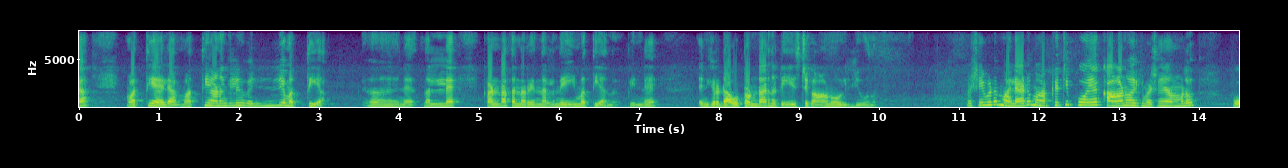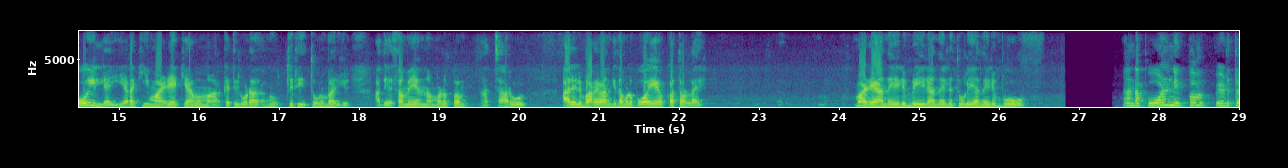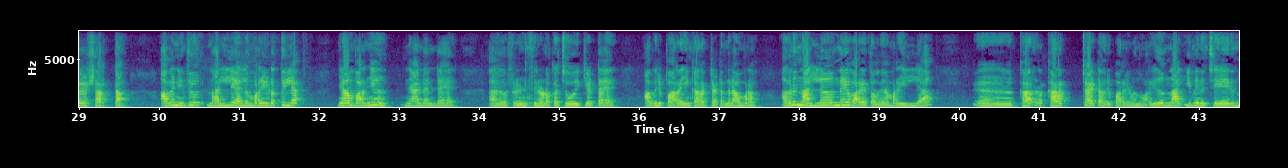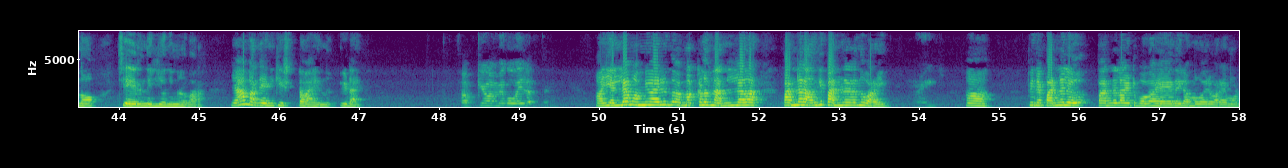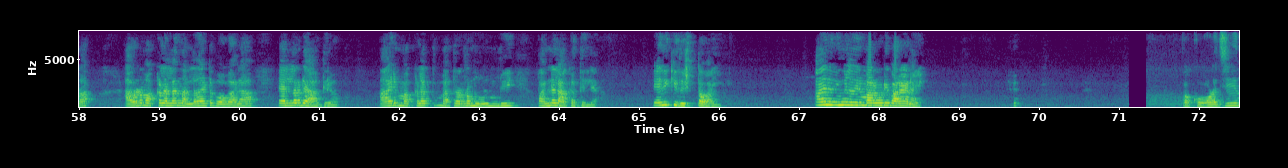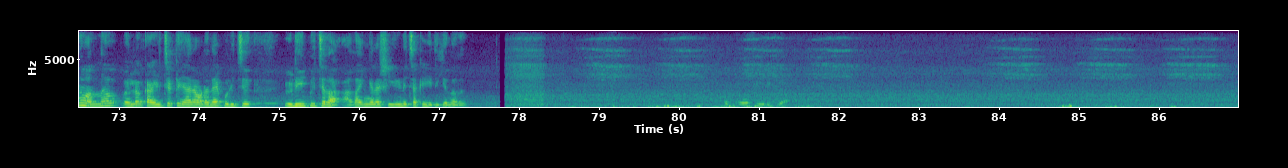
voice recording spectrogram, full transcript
മത്തിയായില്ല മത്തിയാണെങ്കിൽ വലിയ മത്തിയാണ് പിന്നെ നല്ല കണ്ടാൽ തന്നെ അറിയാം നല്ല നെയ്മത്തിയാണ് പിന്നെ എനിക്കൊരു ഡൗട്ട് ഉണ്ടായിരുന്നു ടേസ്റ്റ് കാണുമോ ഇല്ലയോ എന്ന് പക്ഷേ ഇവിടെ മലയാട് മാർക്കറ്റിൽ പോയാൽ കാണുമായിരിക്കും. പക്ഷേ നമ്മൾ പോയില്ല. ഈ ഇടയ്ക്ക് ഈ മഴയൊക്കെ ആകുമ്പോൾ മാർക്കറ്റിലൂടെ അങ്ങ് ഒത്തിരി തുളുമ്പായിരിക്കും. അതേസമയം നമ്മളിപ്പം അച്ചാറ് ആരെങ്കിലും പറയുവാണെങ്കിൽ നമ്മൾ പോയേ ഒക്കത്തുള്ളേ. മഴയാന്നേലും വെയിലാന്നേലും തുളിയാന്നേലും പോവും. വേണ്ട പോളിന് ഇപ്പം എടുത്ത ഷർട്ടാ. അവൻ ഇത് നല്ല അലമ്പറ ഇടത്തില്ല. ഞാൻ പറഞ്ഞ് ഞാൻ എന്റെ ഫ്രണ്ട്സിനോടൊക്കെ ചോദിക്കട്ടെ. അവർ പറയും കറക്റ്റായിട്ട് എന്തിനാ പറ അവർ നല്ലതെന്നേ പറയത്തുള്ളൂ. ഞാൻ പറയില്ല കറക്റ്റായിട്ട് അവർ പറയുമെന്ന് പറയും. ഇത് ഇവന് ചേരുന്നോ? ചേരുന്നില്ലയോ? നിങ്ങൾ പറ. ഞാൻ പറഞ്ഞ എനിക്ക് ഇഷ്ടമായെന്ന് ഇടാൻ ആ എല്ലാ മമ്മിമാരും മക്കൾ നല്ല പന്നലാണെങ്കിൽ പന്നലെന്ന് പറയും. ആ പിന്നെ പന്നൽ പന്നലായിട്ട് പോകാൻ ഏതെങ്കിലും അമ്മമാർ പറയാമോടാ? അവരുടെ മക്കളെല്ലാം നല്ലതായിട്ട് പോകാനാ എല്ലാവരുടെയും ആഗ്രഹം. ആരും മക്കളെ മറ്റവരുടെ മുമ്പിൽ പന്നലാക്കത്തില്ല. എനിക്കിതിഷ്ടമായി അതിന് നിങ്ങൾ ഇതിന് മറുപടി പറയണേ? ഇപ്പോൾ കോളേജിൽ നിന്ന് വന്ന് വല്ലതും കഴിച്ചിട്ട് ഞാൻ ഉടനെ പിടിച്ച് ഇടിയിപ്പിച്ചതാ. അതാ ഇങ്ങനെ ക്ഷീണിച്ചൊക്കെ ഇരിക്കുന്നത്.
